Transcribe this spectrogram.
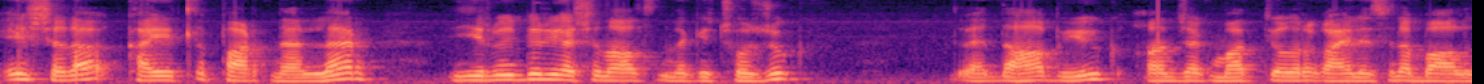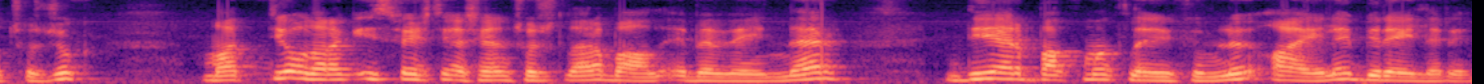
Eş ya da kayıtlı partnerler 21 yaşın altındaki çocuk ve daha büyük ancak maddi olarak ailesine bağlı çocuk, maddi olarak İsveç'te yaşayan çocuklara bağlı ebeveynler Diğer bakmakla yükümlü aile bireyleri.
